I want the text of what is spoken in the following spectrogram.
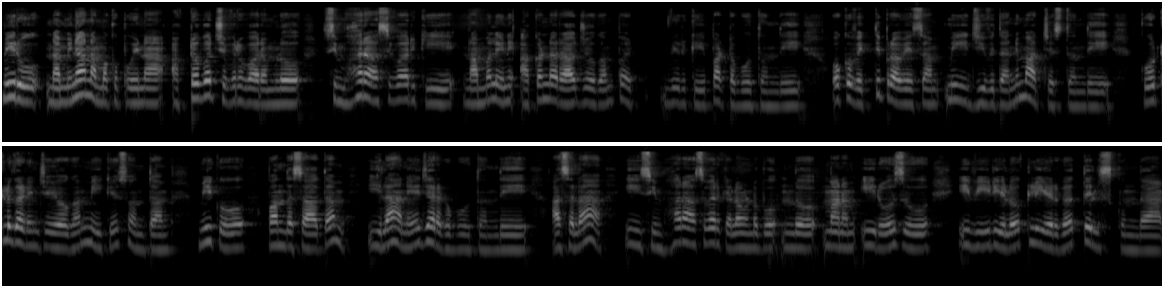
మీరు నమ్మినా నమ్మకపోయినా అక్టోబర్ చివరి వారంలో సింహరాశి వారికి నమ్మలేని అఖండ రాజయోగం ప వీరికి పట్టబోతుంది. ఒక వ్యక్తి ప్రవేశం మీ జీవితాన్ని మార్చేస్తుంది. కోట్లు గడించే యోగం మీకే సొంతం. మీకు వంద శాతం ఇలానే జరగబోతుంది. అసలు ఈ సింహరాశి వారికి ఎలా ఉండబోతుందో మనం ఈరోజు ఈ వీడియోలో క్లియర్గా తెలుసుకుందాం.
